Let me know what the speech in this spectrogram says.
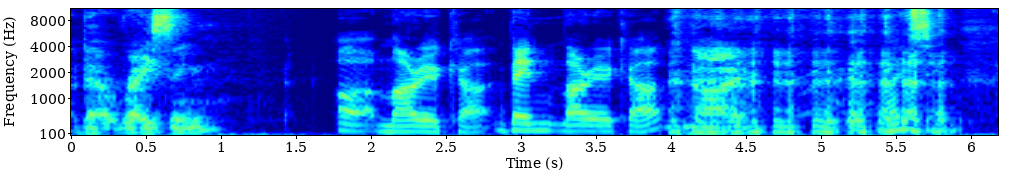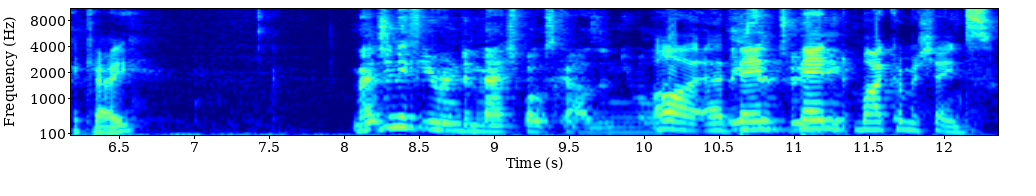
about racing. Oh, Mario Kart. Ben Mario Kart. No. Racing. Okay. Imagine if you were into Matchbox cars and you were Oh, like, uh, "These Ben are too Ben big." Micro Machines.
